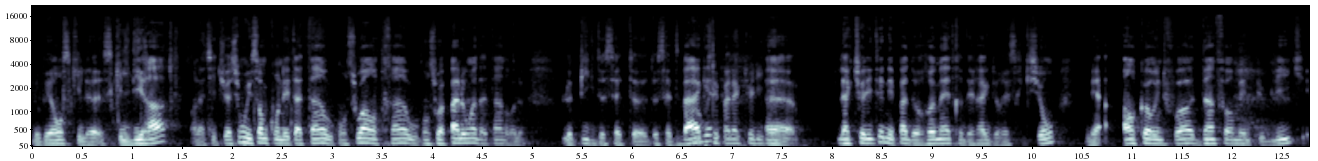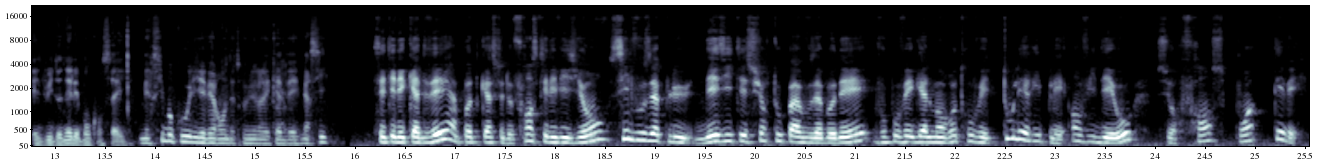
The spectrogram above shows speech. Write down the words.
Nous verrons ce qu'il ce qu'il dira dans la situation. Il semble qu'on est atteint ou qu'on soit en train ou qu'on soit pas loin d'atteindre le, le, pic de cette, de cette vague. C'est pas d'actualité. Euh, L'actualité n'est pas de remettre des règles de restriction, mais encore une fois d'informer le public et de lui donner les bons conseils. Merci beaucoup Olivier Véran d'être venu dans les 4V. Merci. C'était Les 4V, un podcast de France Télévisions. S'il vous a plu, n'hésitez surtout pas à vous abonner. Vous pouvez également retrouver tous les replays en vidéo sur France.tv.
